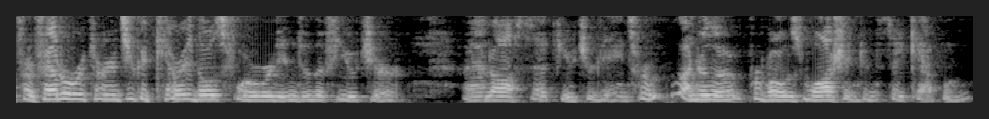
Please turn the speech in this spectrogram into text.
For federal returns, you could carry those forward into the future and offset future gains. For, under the proposed Washington state capital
